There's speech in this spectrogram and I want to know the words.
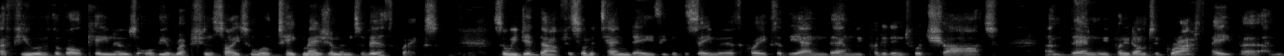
a few of the volcanoes or the eruption sites and we'll take measurements of earthquakes. So we did that for sort of 10 days. He did the same earthquakes at the end. Then we put it into a chart and then we put it onto graph paper. And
